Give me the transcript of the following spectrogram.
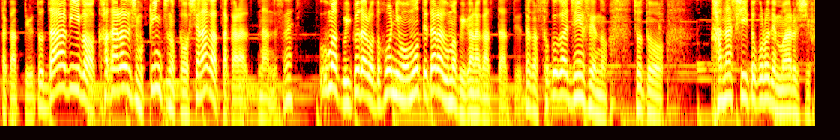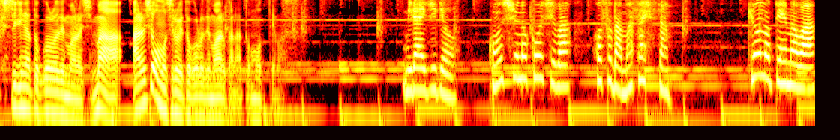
たかっていうとダービーバーは必ずしもピンチの顔してなかったからなんですね。うまくいくだろうと本人も思ってたらうまくいかなかったっていう。だからそこが人生のちょっと悲しいところでもあるし不思議なところでもあるしまあある種面白いところでもあるかなと思っています未来授業今週の講師は細田正史さん。今日のテーマは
